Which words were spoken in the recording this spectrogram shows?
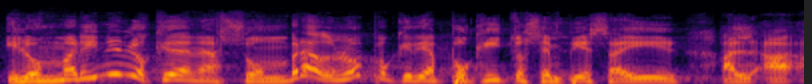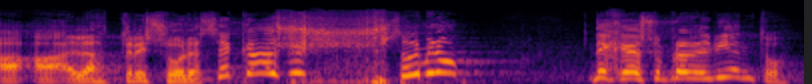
Y los marineros quedan asombrados, no porque de a poquito se empieza a ir a, las tres horas. Se acaba, se terminó. Deja de soplar el viento.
